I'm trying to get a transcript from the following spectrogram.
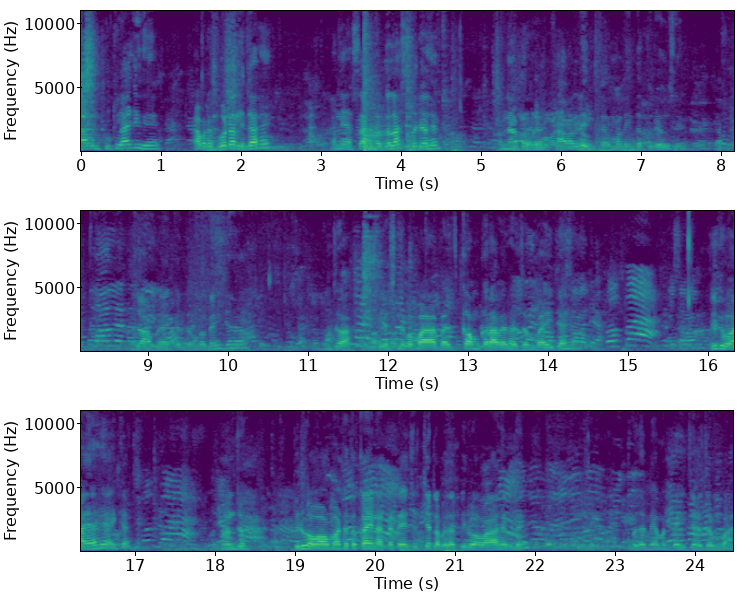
આપણને ભૂખ લાગી છે. આપણે ગોટા લીધા છે અને આ શાકનો ગ્લાસ ભર્યો છે. અને આપણે ખાવા લઈને ઘરમાં લઈને જતું રહેવું છે. જો આપણે એક જમવા બેસી જાય જો યશ ને પપ્પા કામ કરાવે છે જમવા આવી જાય પીઠું આયા છે એક જો પીરવા માટે તો કઈ ના કટે જો કેટલા બધા પીરવા વાળા છે બધા? બધા મહેમાન બેસી જાય જમવા.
